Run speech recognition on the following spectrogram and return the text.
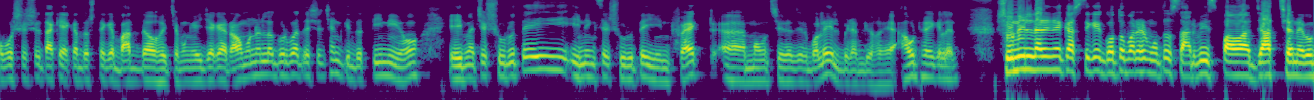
অবশেষে তাকে একাদশ থেকে বাদ দেওয়া হয়েছে এবং এই জায়গায় রমনুল্লাহ গুরবাদ এসেছেন, কিন্তু তিনিও এই ম্যাচের শুরুতেই ইনিংসের শুরুতেই ইনফ্যাক্ট মোহাম্মদ সিরাজের বলে এলবিডব্লিউ হয়ে আউট হয়ে গেলেন। সুনীল নারিনের কাছ থেকে গতবারের মতো সার্ভিস পাওয়া যাচ্ছেন এবং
